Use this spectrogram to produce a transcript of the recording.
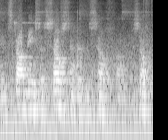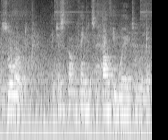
and stop being so self-centered and self, uh, self-absorbed. I just don't think it's a healthy way to live.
